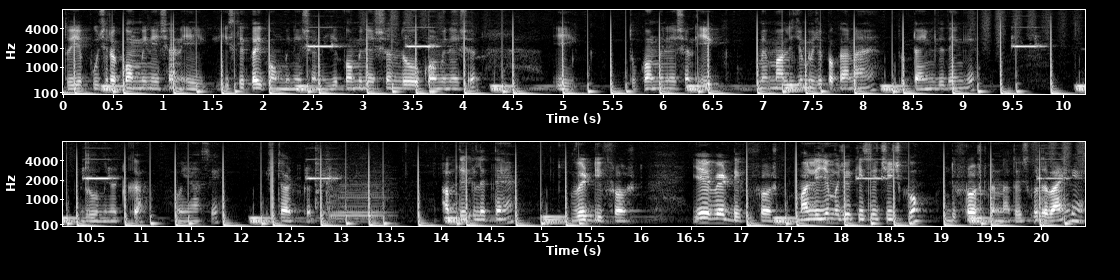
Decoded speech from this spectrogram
तो ये पूछ रहा कॉम्बिनेशन एक। इसके कई कॉम्बिनेशन है। ये कॉम्बिनेशन दो कॉम्बिनेशन एक। तो कॉम्बिनेशन एक में मान लीजिए मुझे पकाना है तो टाइम दे देंगे। दो मिनट का। और यहाँ से स्टार्ट कर देंगे। अब देख लेते हैं। वेट डिफ्रॉस्ट ये वेट डिफ्रॉस्ट मान लीजिए मुझे किसी चीज़ को डिफ्रॉस्ट करना तो इसको दबाएँगे।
